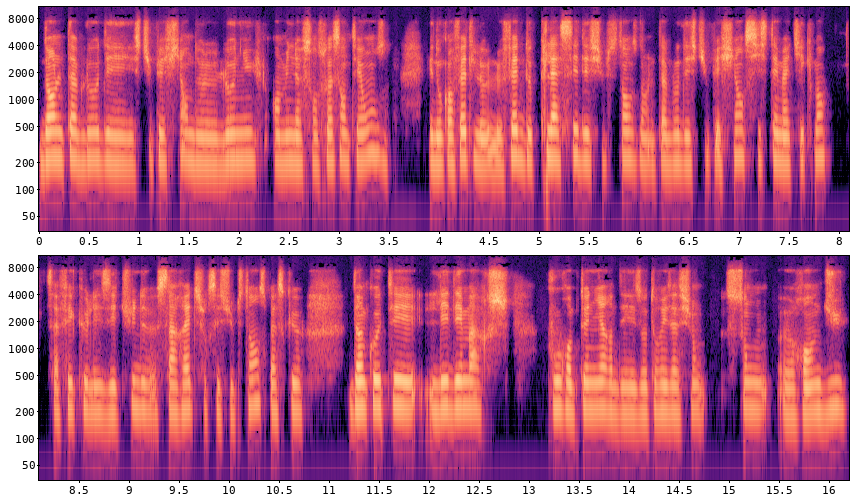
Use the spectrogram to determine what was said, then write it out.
dans le tableau des stupéfiants de l'ONU en 1971. Et donc, en fait, le, fait de classer des substances dans le tableau des stupéfiants systématiquement, ça fait que les études s'arrêtent sur ces substances parce que d'un côté, les démarches pour obtenir des autorisations sont euh, rendues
